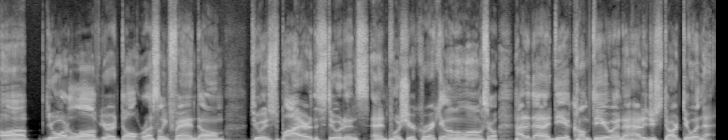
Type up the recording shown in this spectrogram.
uh, your love, your adult wrestling fandom, to inspire the students and push your curriculum along. So how did that idea come to you, and how did you start doing that?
